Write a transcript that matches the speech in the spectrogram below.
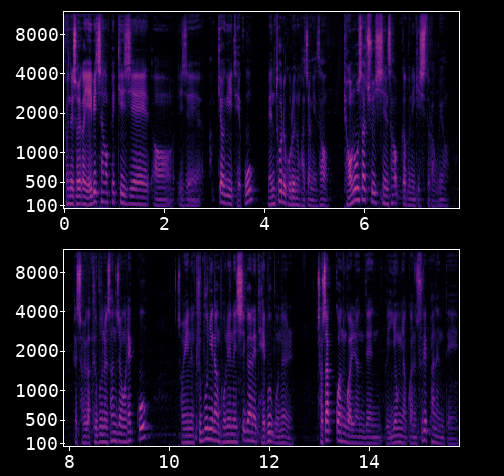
그런데 저희가 예비 창업 패키지에 어, 이제 합격이 되고 멘토를 고르는 과정에서 변호사 출신 사업가분이 계시더라고요. 그래서 저희가 그분을 선정을 했고 저희는 그분이랑 보내는 시간의 대부분을 저작권 관련된 그 이용 약관을 수립하는 데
